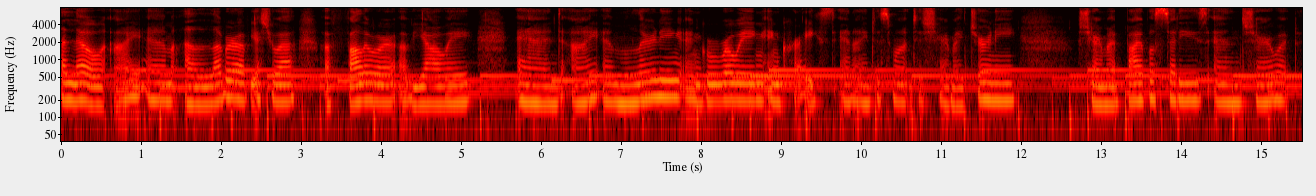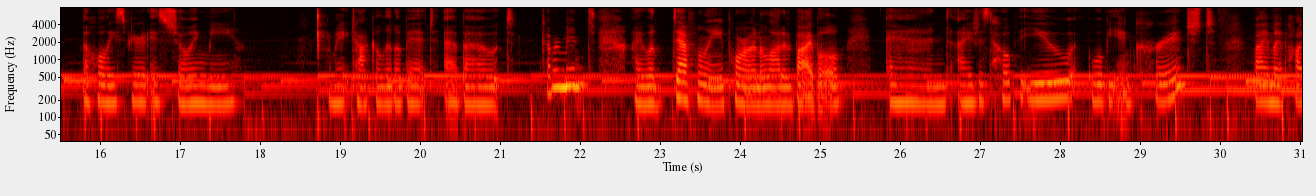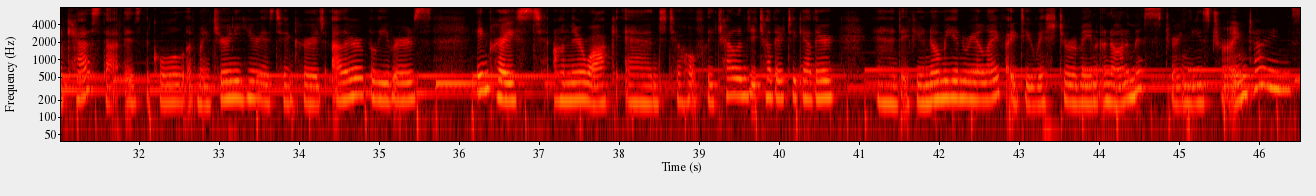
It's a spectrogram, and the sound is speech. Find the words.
Hello, I am a lover of Yeshua, a follower of Yahweh, and I am learning and growing in Christ. And I just want to share my journey, share my Bible studies, and share what the Holy Spirit is showing me. I might talk a little bit about government. I will definitely pour on a lot of Bible and I just hope that you will be encouraged by my podcast. That is the goal of my journey here is to encourage other believers in Christ on their walk and to hopefully challenge each other together. And if you know me in real life, I do wish to remain anonymous during these trying times.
